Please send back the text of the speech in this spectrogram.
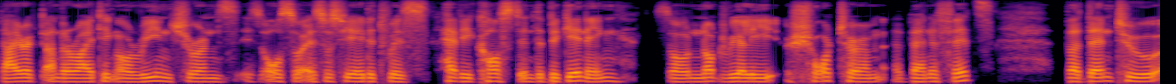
direct underwriting or reinsurance, is also associated with heavy cost in the beginning. So, not really short term benefits. But then to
